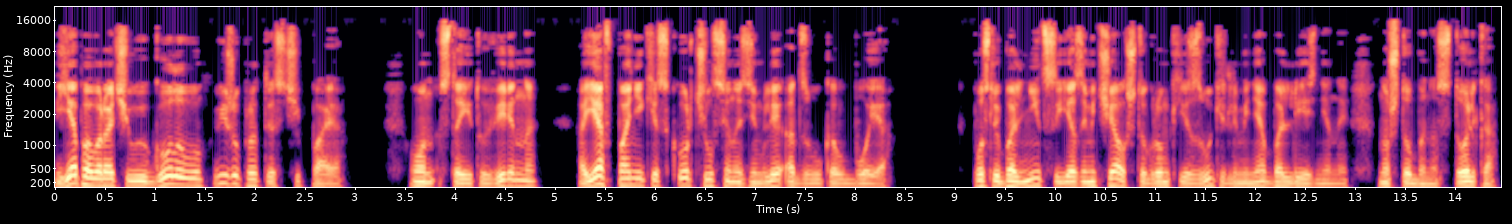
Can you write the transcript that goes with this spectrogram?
Я поворачиваю голову, вижу протез Чапая. Он стоит уверенно, а я в панике скорчился на земле от звуков боя. После больницы я замечал, что громкие звуки для меня болезненны, но чтобы настолько...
